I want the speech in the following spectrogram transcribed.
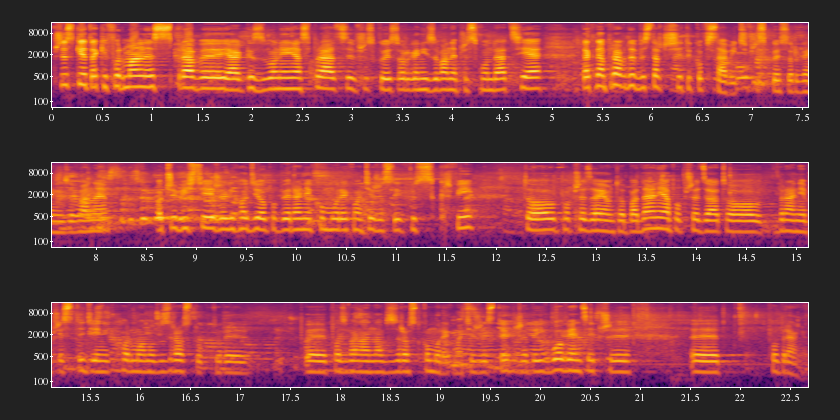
Wszystkie takie formalne sprawy, jak zwolnienia z pracy, wszystko jest organizowane przez fundację. Tak naprawdę wystarczy się tylko wstawić, wszystko jest organizowane. Oczywiście, jeżeli chodzi o pobieranie komórek macierzystych z krwi, to poprzedzają to badania, poprzedza to branie przez tydzień hormonu wzrostu, który e, pozwala na wzrost komórek macierzystych, żeby ich było więcej przy e, pobraniu.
